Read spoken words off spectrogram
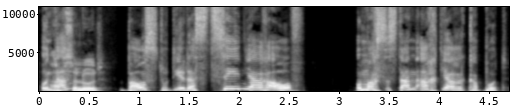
Und dann Absolut. baust du dir das zehn Jahre auf und machst es dann acht Jahre kaputt.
